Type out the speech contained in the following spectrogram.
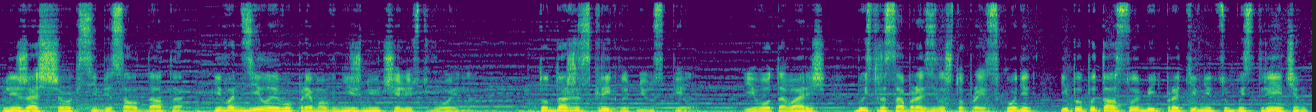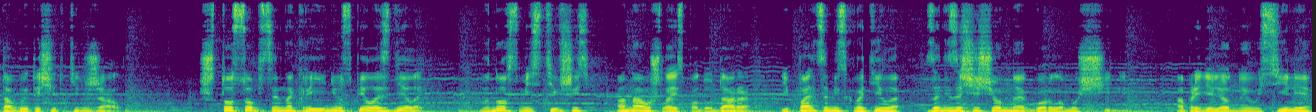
ближайшего к себе солдата и вонзила его прямо в нижнюю челюсть воина. Тот даже вскрикнуть не успел. Его товарищ быстро сообразил, что происходит, и попытался убить противницу быстрее, чем та вытащит кинжал. Что, собственно, Крии не успела сделать? Вновь сместившись, она ушла из-под удара и пальцами схватила за незащищенное горло мужчины. Определенные усилия,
